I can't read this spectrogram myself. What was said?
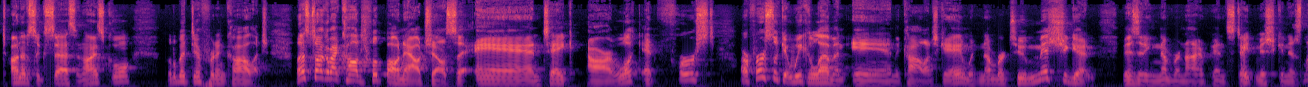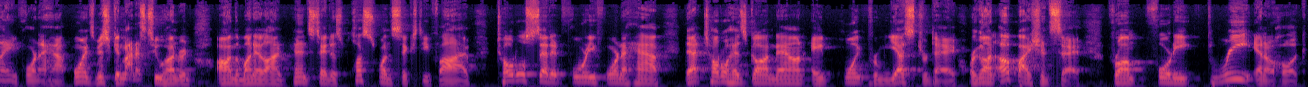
ton of success in high school, a little bit different in college. Let's talk about college football now, Chelsea, and take our look at first our first look at week 11 in the college game with number two, Michigan, visiting number nine, Penn State. Michigan is laying four and a half points. Michigan minus 200 on the money line. Penn State is plus 165. Total set at 44 and a half. That total has gone down a point from yesterday, or gone up, I should say, from 43 and a hook.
